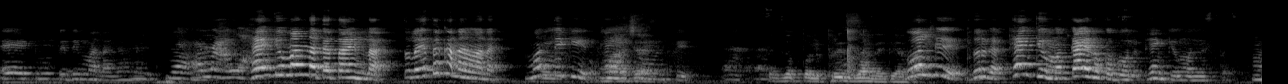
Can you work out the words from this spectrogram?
ए टोपी दे मला थँक्यू म्हण ना त्या ताईंला तुला येतं का नाही म्हणाय म्हणते की थँक्यू. म्हणते. गप्पल फ्रीज झाले ते आता. बोल की दुर्गा थँक्यू म्हण काय नको बोलू थँक्यू म्हण नुसतं.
